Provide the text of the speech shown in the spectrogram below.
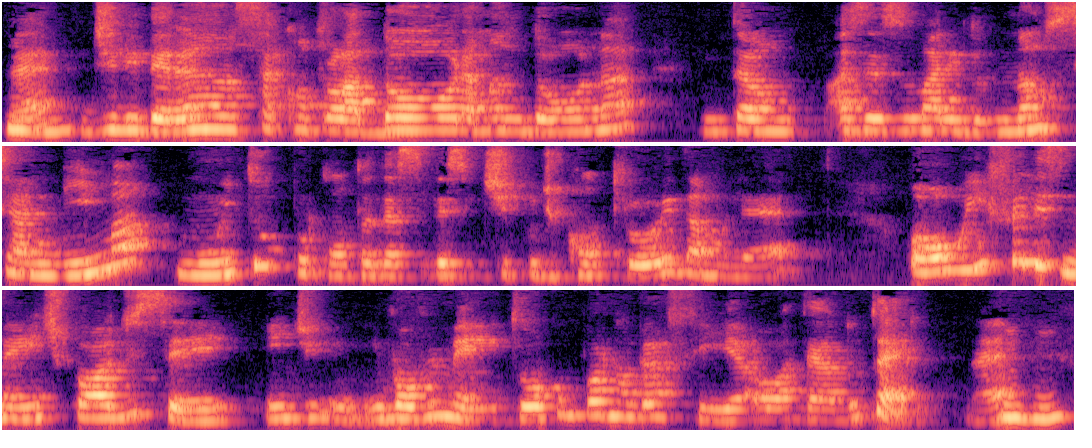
né? Uhum. De liderança, controladora, mandona. Então, às vezes o marido não se anima muito por conta desse, desse tipo de controle da mulher ou infelizmente pode ser envolvimento ou com pornografia ou até adultério. Né? Uhum.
